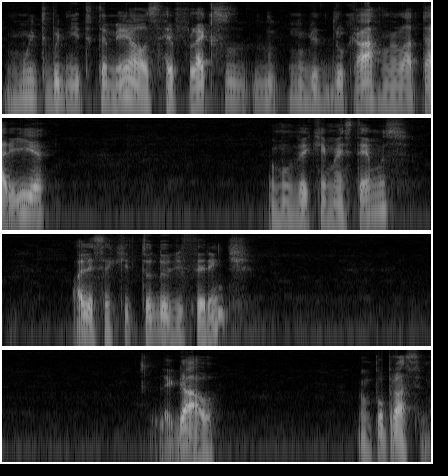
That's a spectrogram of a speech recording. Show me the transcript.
Muito bonito também, ó, os reflexos no vidro do carro, na lataria. Vamos ver quem mais temos. Olha, esse aqui todo diferente. Legal. Vamos pro próximo.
